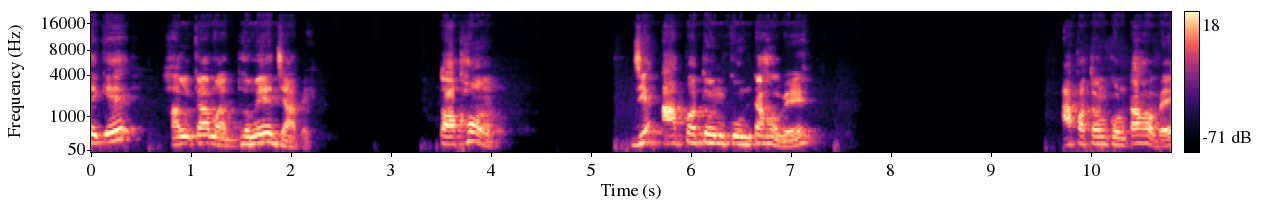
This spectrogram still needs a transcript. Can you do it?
থেকে হালকা মাধ্যমে যাবে। তখন যে আপাতন কোনটা হবে, আপাতন কোনটা হবে,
